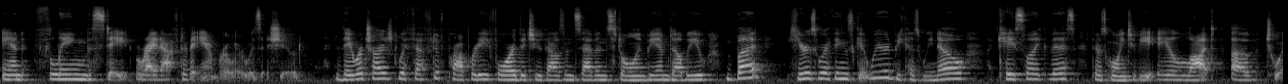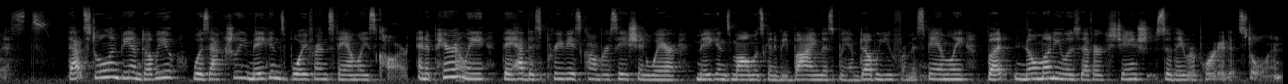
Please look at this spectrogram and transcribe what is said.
and fleeing the state right after the Amber Alert was issued. They were charged with theft of property for the 2007 stolen BMW, but here's where things get weird because we know a case like this, there's going to be a lot of twists. That stolen BMW was actually Megan's boyfriend's family's car. And apparently, they had this previous conversation where Megan's mom was going to be buying this BMW from his family, but no money was ever exchanged, so they reported it stolen.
